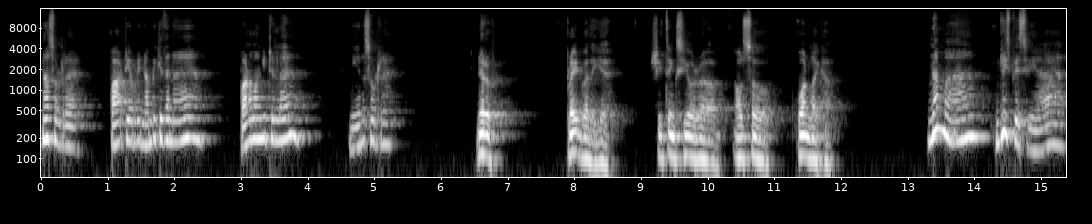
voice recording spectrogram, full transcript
என்ன சொல்கிற பாட்டி அப்படி நம்பிக்கை தானே? பணம் வாங்கிட்டில்ல நீ என்ன சொல்கிற by the year. She thinks you're uh, also one like her. என்னம்மா? இங்கிலீஷ் பேசுவியா?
